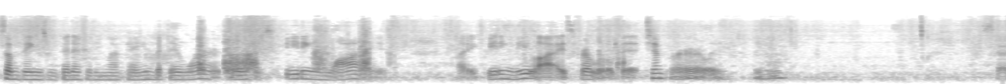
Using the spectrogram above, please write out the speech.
some things were benefiting my pain, but they weren't. They were just feeding lies, like feeding me lies for a little bit, temporarily, you know? So,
